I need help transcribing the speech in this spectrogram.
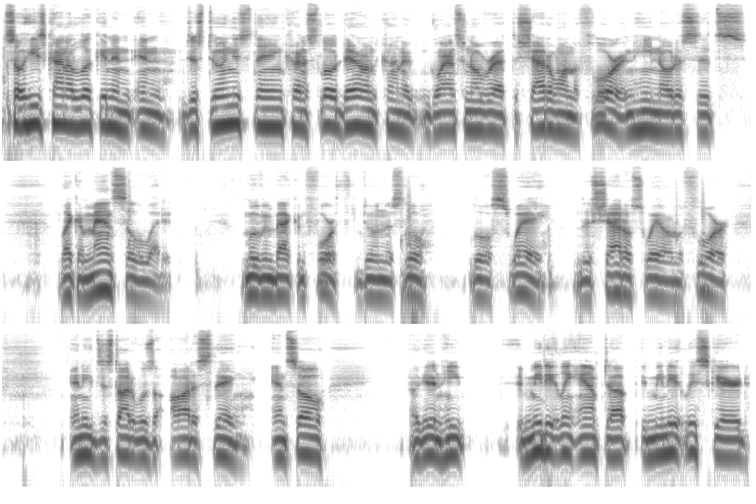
So he's kind of looking and, and just doing his thing, kind of slowed down, kind of glancing over at the shadow on the floor, and he noticed it's like a man silhouetted, moving back and forth, doing this little little sway, this shadow sway on the floor. And he just thought it was the oddest thing. And so, again, he immediately amped up, immediately scared.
